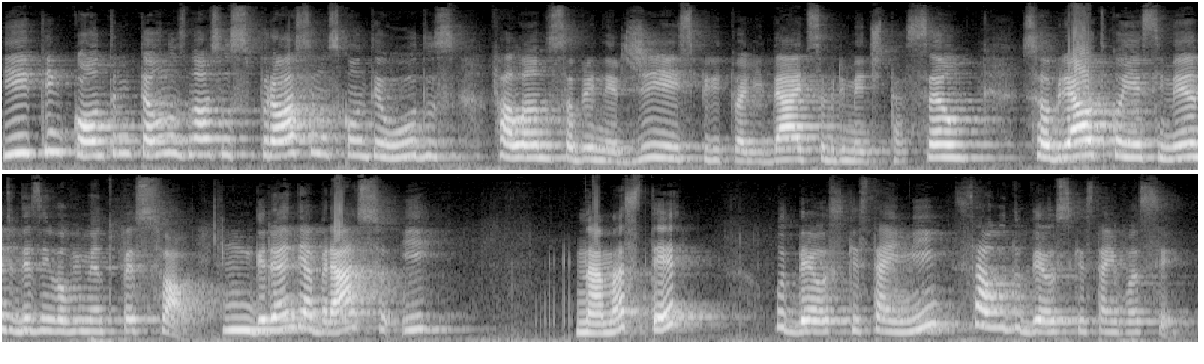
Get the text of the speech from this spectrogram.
E te encontro então nos nossos próximos conteúdos falando sobre energia, espiritualidade, sobre meditação, sobre autoconhecimento e desenvolvimento pessoal. Um grande abraço e Namastê! O Deus que está em mim, saúde o Deus que está em você.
